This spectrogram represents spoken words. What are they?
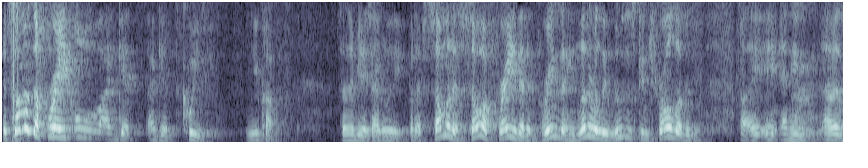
if someone's afraid, oh, I get, I get queasy, and you come, says Rabbi Yossi Aglili. But if someone is so afraid that it brings that he literally loses control of his, uh, and he, uh,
